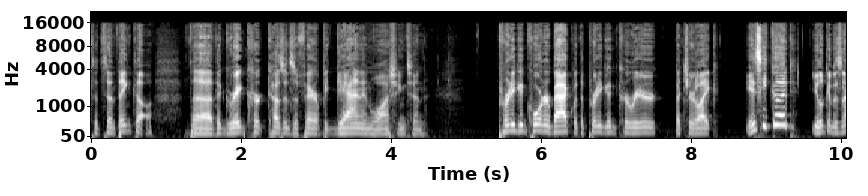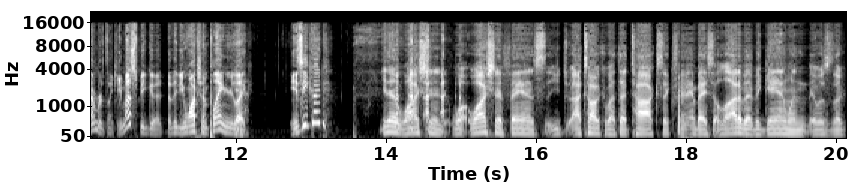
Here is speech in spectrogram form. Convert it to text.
To, to, think uh, the the great Kirk Cousins affair began in Washington. Pretty good quarterback with a pretty good career, but you're like, is he good? You look at his numbers, like he must be good. But then you watch him playing, you're Yeah. like, is he good? you know, Washington Washington fans. You, I talk about that toxic fan base. A lot of it began when it was the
